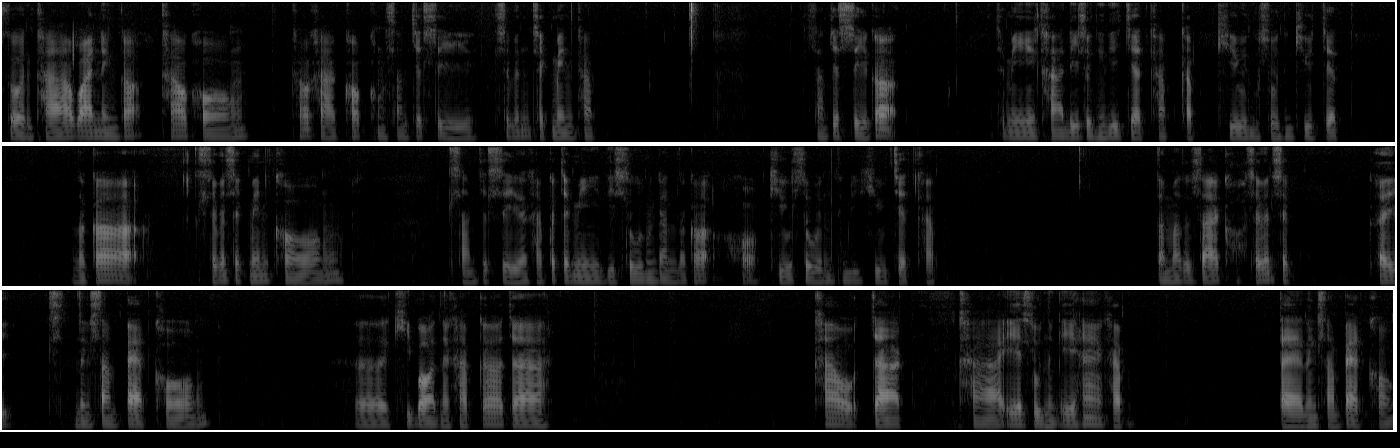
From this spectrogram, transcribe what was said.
ส่วนขา Y 1 ก็เข้าของเข้าขาคอกของ 374 7 segment ครับ สามเจ็ดสี่ก็จะมีขาดีศูนย์ถึงดีเจ็ดครับกับคิวศูนย์ถึงคิวเจ็ดแล้วก็เซเว่นเซกเมนต์ของสามเจ็ดสี่นะครับ ก็จะมีดีศูนย์เหมือนกัน แล้วก็ออกคิวศูนย์ถึงดีคิวเจ็ดครับ ต่อมาตัวซ้ายของเซเว่นเซกไอหนึ่งสามแปดของเอ่อคีย์บอร์ดนะครับ ก็จะเข้าจาก ขา A 0ถึง A 5 ครับ แต่ 138 ของ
